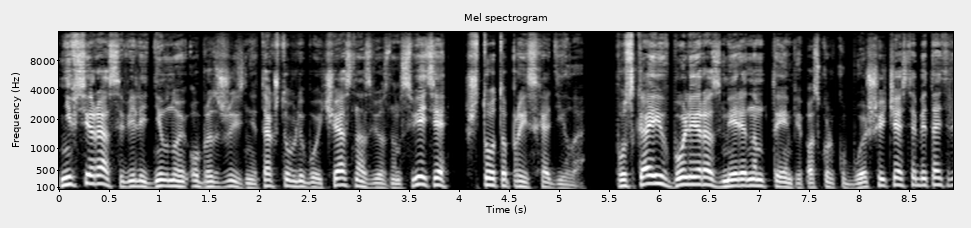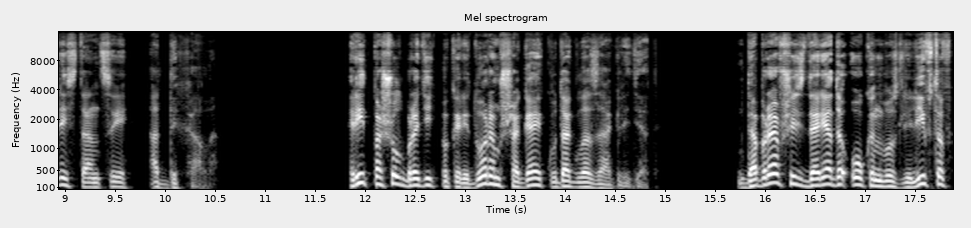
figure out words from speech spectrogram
Не все расы вели дневной образ жизни, так что в любой час на звездном свете что-то происходило, пускай и в более размеренном темпе, поскольку большая часть обитателей станции отдыхала. Рид пошел бродить по коридорам, шагая, куда глаза глядят. Добравшись до ряда окон возле лифтов,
